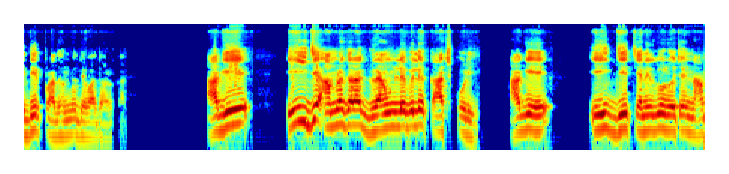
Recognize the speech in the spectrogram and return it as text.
এদের প্রাধান্য দেওয়া দরকার। আগে এই যে আমরা যারা গ্রাউন্ড লেভেলে কাজ করি, আগে এই যে চ্যানেলগুলো রয়েছে নাম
